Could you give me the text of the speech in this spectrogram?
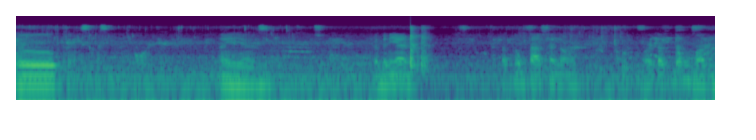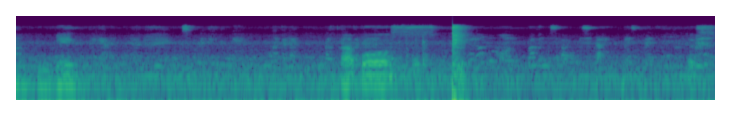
Okay. Ayan. Ganda na yan. Tatlong tasa ng or tatlong mug ng tubig. Tapos, let's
